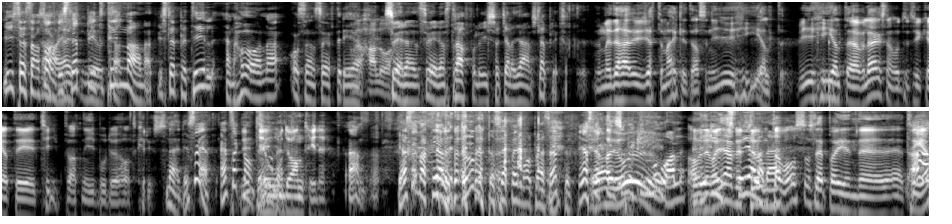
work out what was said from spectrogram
Vi säger samma sak, vi släpper inte till något annat. Vi släpper till en hörna och sen så efter det Ja, så, är det, så är det en straff och har ett jävla hjärnsläpp liksom. Men det här är ju jättemärkligt, alltså ni är ju helt, vi är helt överlägsna och du tycker att det är typ att ni borde ha ett kryss. Nej det säger jag inte, jag har inte sagt Det- någonting. Jo, du antyder. Ja, Jag säger bara att det är jävligt dumt att släppa in mål på det här sättet. Vi har släppt Ja, in så jo, mycket jo. mål, Ja, det var jävligt dumt av oss att släppa in eh, 3-1. Ja,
